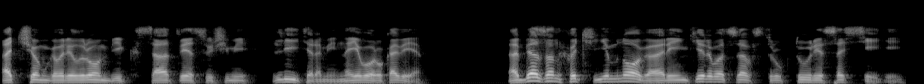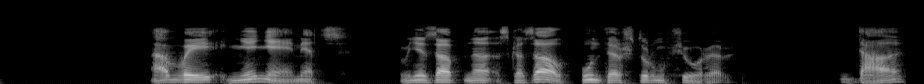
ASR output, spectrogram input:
о чем говорил ромбик с соответствующими литерами на его рукаве, обязан хоть немного ориентироваться в структуре соседей. — А вы не немец, — внезапно сказал унтерштурмфюрер. — Да,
